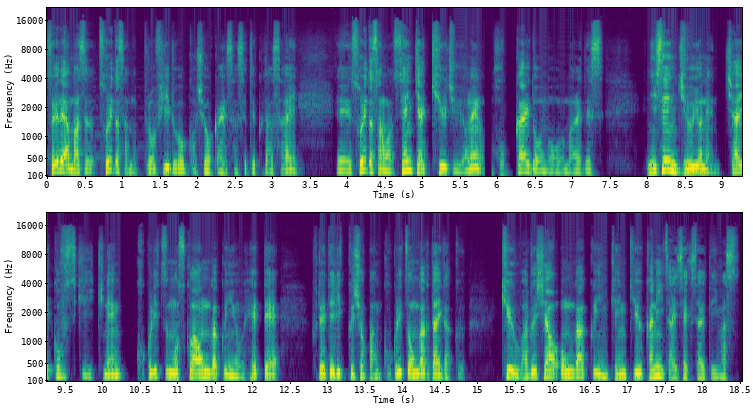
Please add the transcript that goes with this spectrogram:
それではまず反田さんのプロフィールをご紹介させてください、えー、反田さんは1994年北海道のお生まれです。2014年チャイコフスキー記念国立モスクワ音楽院を経てフレデリック・ショパン国立音楽大学旧ワルシャワ音楽院研究科に在籍されています。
